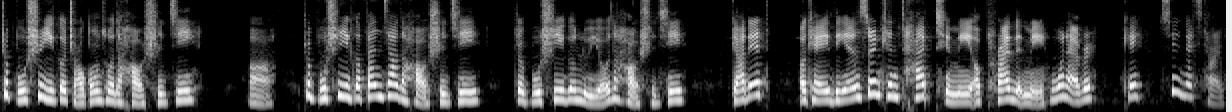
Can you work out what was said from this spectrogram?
这不是一个找工作的好时机啊，这不是一个搬家的好时机，这不是一个旅游的好时机。Got it? Okay, the answer can type to me or private me, whatever. Okay, see you next time.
